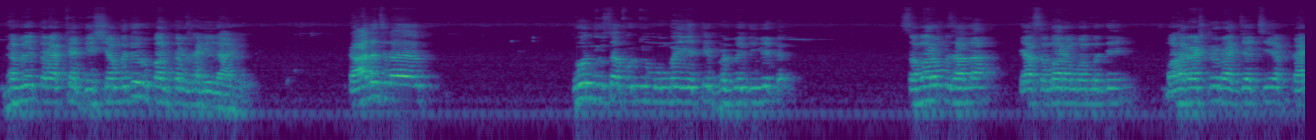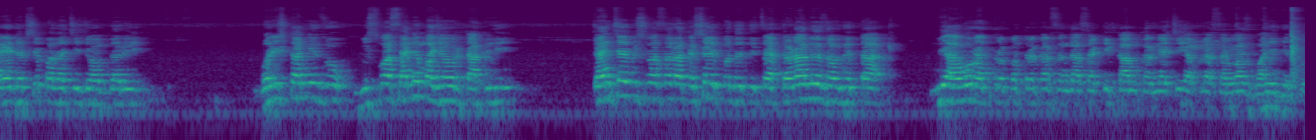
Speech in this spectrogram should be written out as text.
नव्हे तर अख्ख्या देशामध्ये रूपांतर झालेलं आहे. कालच दोन दिवसापूर्वी मुंबई येथे भव्य दिव्य समारंभ झाला. त्या समारंभामध्ये महाराष्ट्र राज्याची कार्याध्यक्षपदाची जबाबदारी वरिष्ठांनी जो विश्वासाने माझ्यावर टाकली त्यांच्या विश्वासाला कशाही पद्धतीचा तडा न जाऊ देता मी अहोरात्र पत्रकार संघासाठी काम करण्याची आपल्या सर्वांस ग्वाही देतो.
